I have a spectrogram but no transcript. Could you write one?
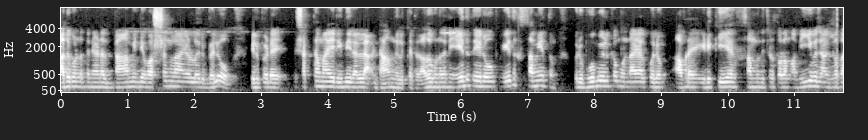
അതുകൊണ്ട് തന്നെയാണ് ഡാമിന്റെ വർഷങ്ങളായുള്ള ഒരു ബലവും ഉൾപ്പെടെ ശക്തമായ രീതിയിലല്ല ഡാം നിൽക്കുന്നത്. അതുകൊണ്ട് തന്നെ ഏത് നേരവും ഏത് സമയത്തും ഒരു ഭൂമിയുൽക്കം ഉണ്ടായാൽ പോലും അവിടെ ഇടുക്കിയെ സംബന്ധിച്ചിടത്തോളം അതീവ ജാഗ്രത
